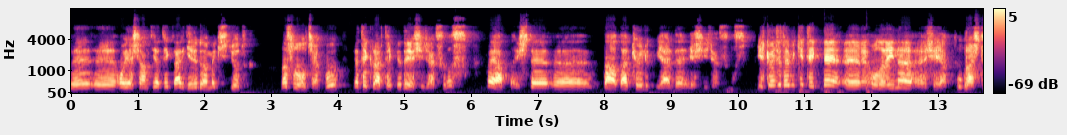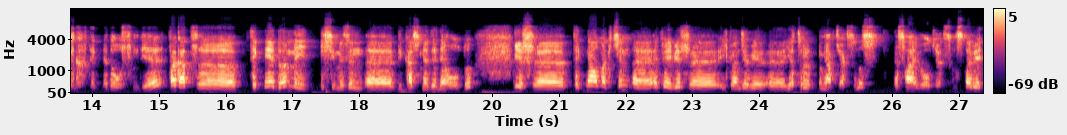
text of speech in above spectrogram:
ve e, o yaşantıya tekrar geri dönmek istiyorduk. Nasıl olacak bu? Ya tekrar teknede yaşayacaksınız veyahut da işte e, dağda, köylük bir yerde yaşayacaksınız. İlk önce tabii ki tekne e, olayına e, şey yaptık, uğraştık teknede olsun diye. Fakat e, tekneye dönme işimizin e, birkaç nedeni oldu. Bir, e, tekne almak için e, epey bir e, ilk önce bir e, yatırım yapacaksınız sahibi olacaksınız. Tabii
